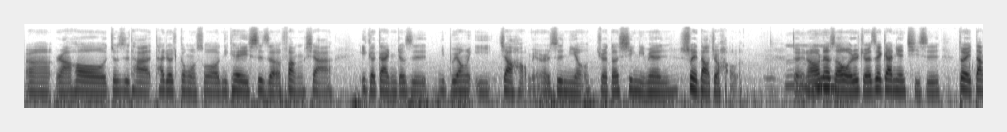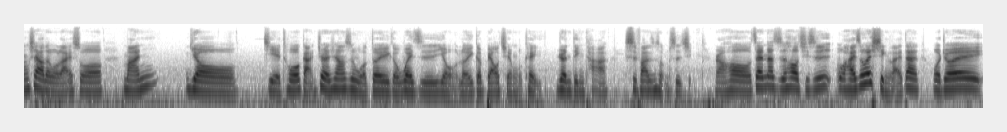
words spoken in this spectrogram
呃，然后就是他他就跟我说，你可以试着放下。一个概念就是你不用一觉好眠，而是你有觉得心里面睡到就好了。嗯、对，然后那时候我就觉得这概念其实对当下的我来说蛮有解脱感，就很像是我对一个未知有了一个标签，我可以认定它是发生什么事情。然后在那之后，其实我还是会醒来，但我就会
